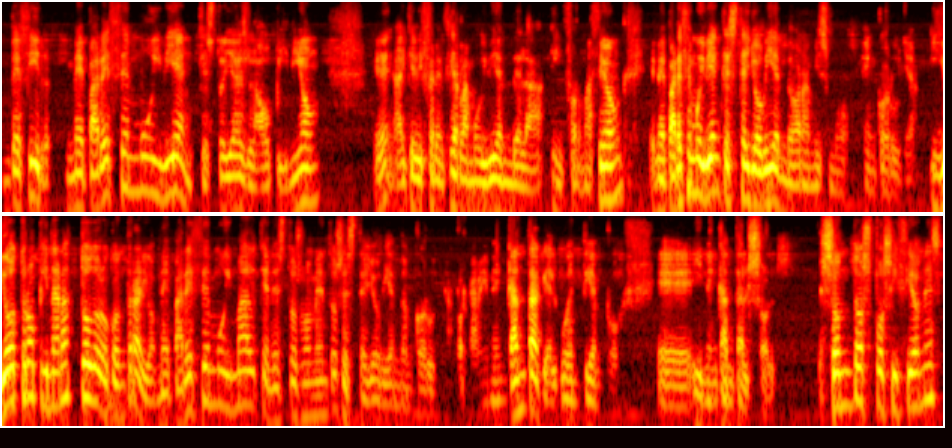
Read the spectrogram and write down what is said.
decir, me parece muy bien, que esto ya es la opinión, ¿eh? hay que diferenciarla muy bien de la información, me parece muy bien que esté lloviendo ahora mismo en Coruña. Y otro opinará todo lo contrario, me parece muy mal que en estos momentos esté lloviendo en Coruña, porque a mí me encanta que el buen tiempo y me encanta el sol. Son dos posiciones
